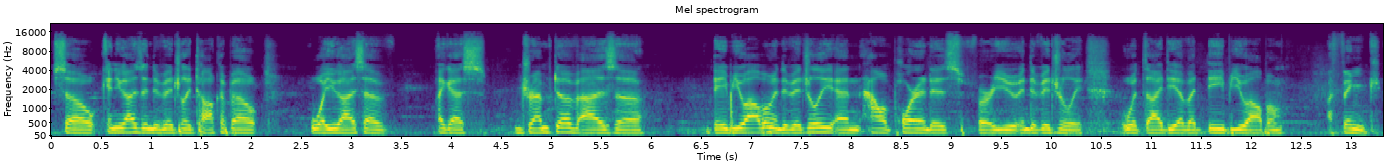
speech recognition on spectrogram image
So, can you guys individually talk about what you guys have, I guess, dreamt of as a debut album individually, and how important it is for you individually with the idea of a debut album? I think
